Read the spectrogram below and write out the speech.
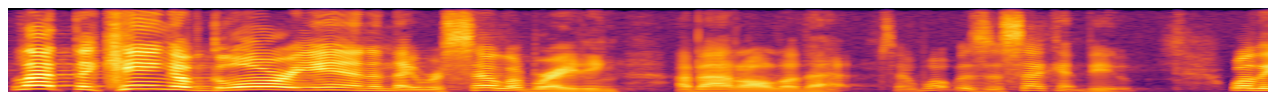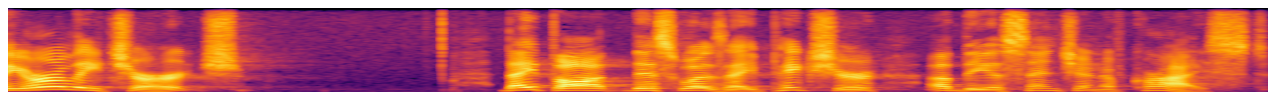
let the King of glory in. And they were celebrating about all of that. So, what was the second view? Well, the early church, they thought this was a picture of the ascension of Christ.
